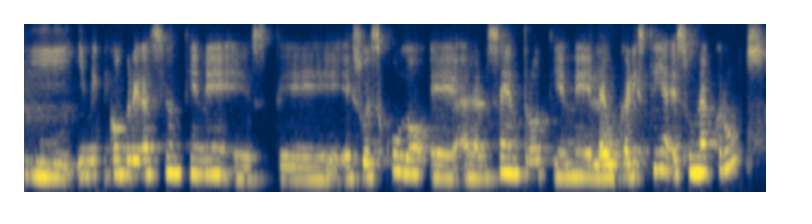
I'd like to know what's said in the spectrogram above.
y, y, mi congregación tiene este, su escudo eh, al centro, tiene la Eucaristía, es una cruz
